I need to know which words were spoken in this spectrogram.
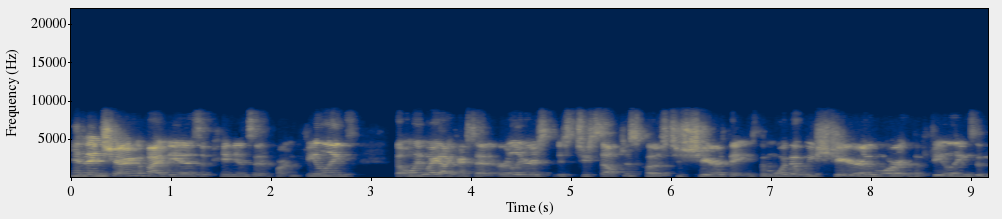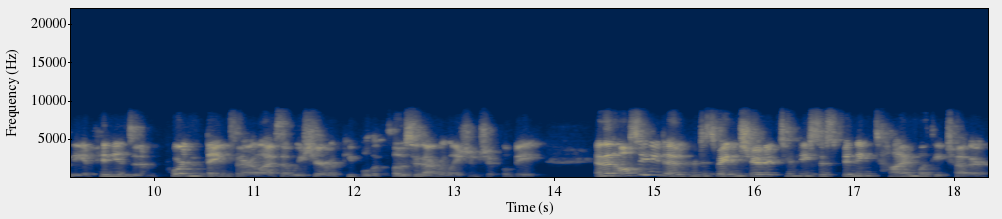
And then sharing of ideas, opinions, and important feelings the only way, like I said earlier, is, is to self-disclose, to share things. The more that we share, the more the feelings and the opinions and important things in our lives that we share with people, the closer that relationship will be. And then also you need to participate in shared activities. So spending time with each other.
